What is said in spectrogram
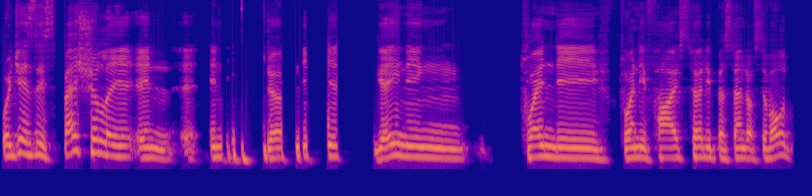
which is especially in, in Germany gaining 20, 25, 30% of the vote.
